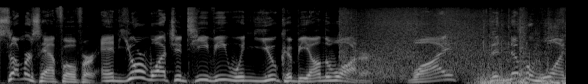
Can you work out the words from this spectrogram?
Summer's half over, and you're watching TV when you could be on the water. Why? The number one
